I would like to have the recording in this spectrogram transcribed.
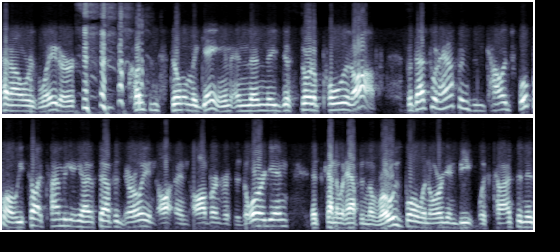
10 hours later, Clemson's still in the game. And then they just sort of pulled it off. But that's what happens in college football. We saw it time again. You know, it's happened early in, in Auburn versus Oregon. That's kind of what happened in the Rose Bowl when Oregon beat Wisconsin. Is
